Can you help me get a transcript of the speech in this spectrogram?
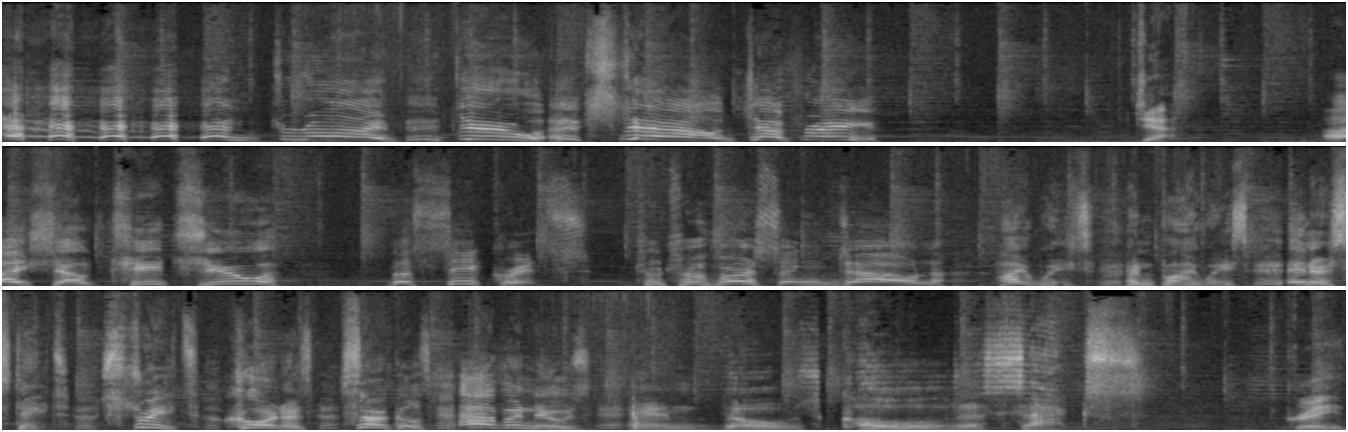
And drive you shall, Jeffrey. Jeff, I shall teach you the secrets to traversing down highways and byways, interstates, streets, corners, circles, avenues, and those cul-de-sacs. great.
